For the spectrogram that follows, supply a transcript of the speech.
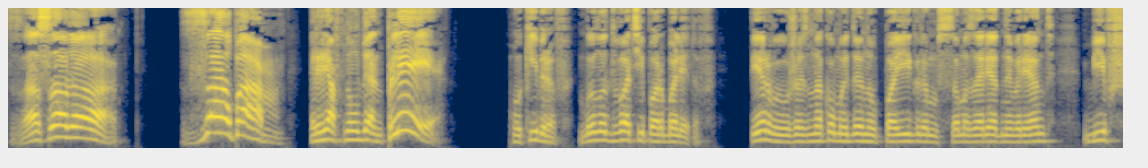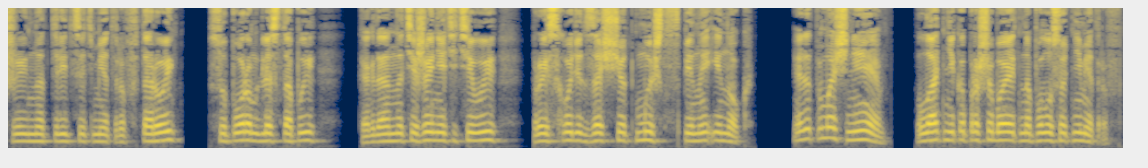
«Засада!» «Залпом!» — рявкнул Дэн. «Пли!» У киберов было два типа арбалетов. Первый, уже знакомый Дэну по играм, самозарядный вариант, бивший на 30 метров. Второй, с упором для стопы, когда натяжение тетивы происходит за счет мышц спины и ног. Этот помощнее, латника прошибает на полусотни метров.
